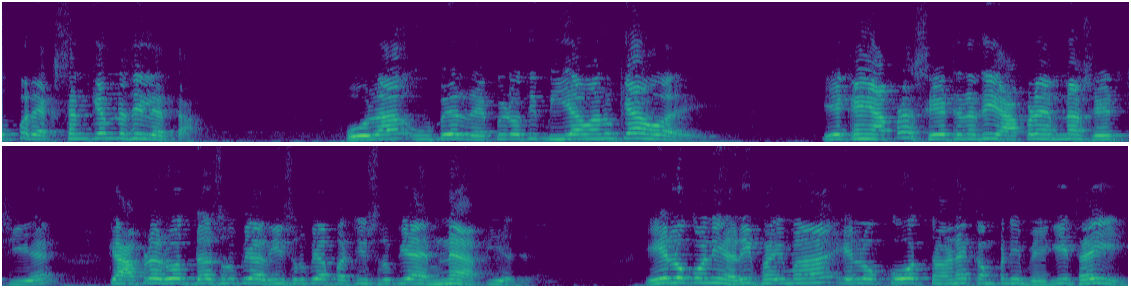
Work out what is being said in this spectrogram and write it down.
ઉપર એક્શન કેમ નથી લેતા? ઓલા ઉબેર રેપિડોથી બિયાવાનું ક્યાં હોય? એ કંઈ આપણા શેઠ નથી, આપણે એમના શેઠ છીએ કે આપણે રોજ દસ રૂપિયા, વીસ રૂપિયા, પચીસ રૂપિયા એમને આપીએ છીએ. એ લોકોની હરીફાઈમાં એ લોકો ત્રણેય કંપની ભેગી થઈ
